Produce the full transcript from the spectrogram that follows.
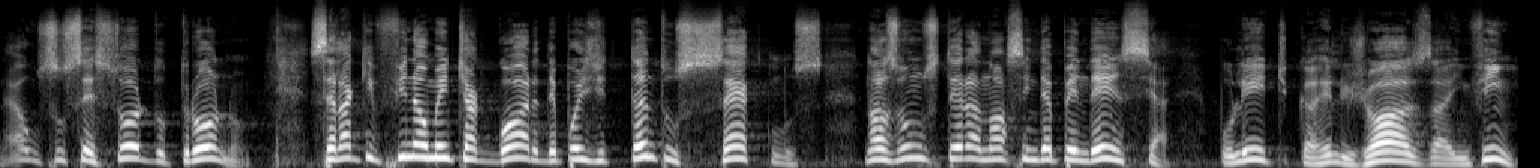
né, o sucessor do trono? Será que finalmente agora, depois de tantos séculos, nós vamos ter a nossa independência política, religiosa, enfim?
